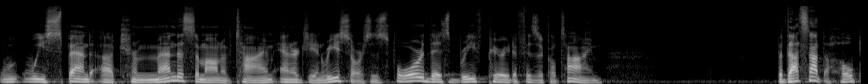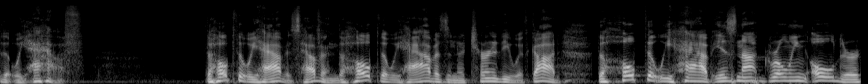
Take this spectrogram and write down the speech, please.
We spend a tremendous amount of time, energy, and resources for this brief period of physical time. But that's not the hope that we have. The hope that we have is heaven. The hope that we have is an eternity with God. The hope that we have is not growing older,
